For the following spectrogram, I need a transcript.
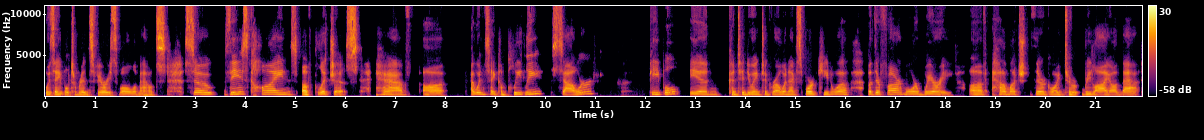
was able to rinse very small amounts. So these kinds of glitches have, uh, I wouldn't say completely soured people in continuing to grow and export quinoa, but they're far more wary of how much they're going to rely on that.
